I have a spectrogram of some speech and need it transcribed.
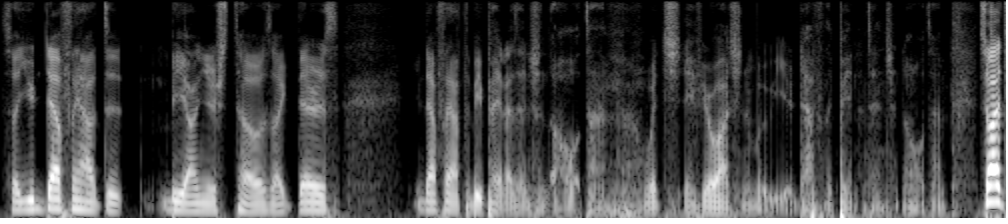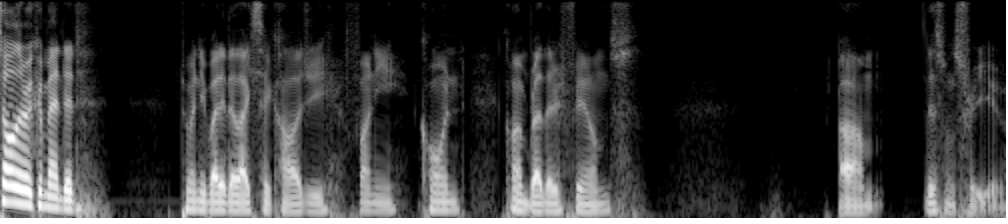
so you definitely have to be on your toes like there's you definitely have to be paying attention the whole time. Which, if you're watching a movie, you're definitely paying attention the whole time. So I totally recommend it to anybody that likes psychology, funny Coen Coen Brothers films. Um, this one's for you.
